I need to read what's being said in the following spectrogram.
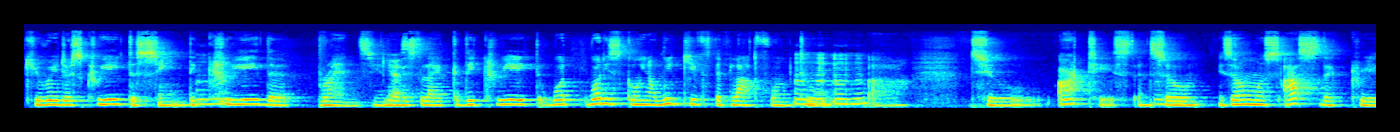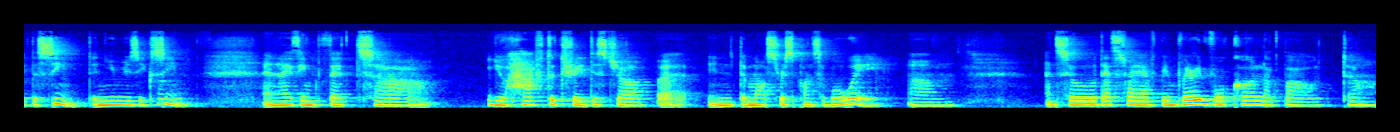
curators create the scene, they mm-hmm. create the brands. You know, yes. it's like they create what what is going on. We give the platform to. Mm-hmm, mm-hmm. Uh, to artists and so it's almost us that create the scene the new music scene and i think that uh, you have to treat this job uh, in the most responsible way um, and so that's why I've been very vocal about uh,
